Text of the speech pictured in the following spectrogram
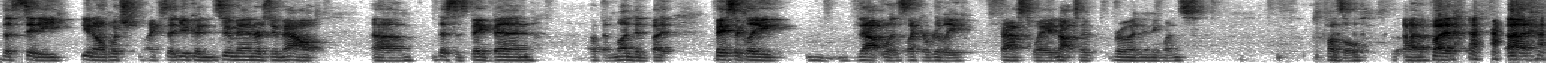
the city, you know, which, like I said, you can zoom in or zoom out. Um, this is Big Ben up in London, but basically that was like a really fast way, not to ruin anyone's puzzle, uh, but uh,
